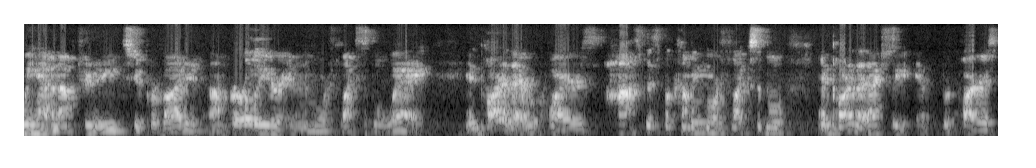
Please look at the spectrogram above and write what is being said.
we have an opportunity to provide it um, earlier and in a more flexible way. And part of that requires hospice becoming more flexible, and part of that actually requires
